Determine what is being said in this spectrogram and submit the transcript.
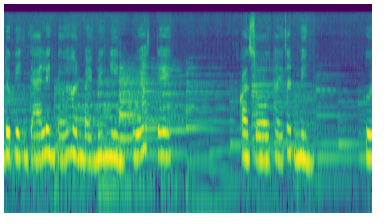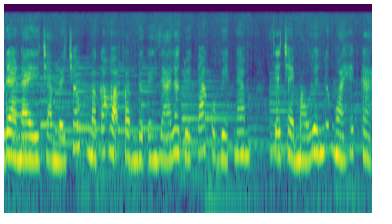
được định giá lên tới hơn 70.000 USD. Con số thấy giật mình. Cứ đà này chẳng mấy chốc mà các họa phẩm được đánh giá là tuyệt tác của Việt Nam sẽ chảy máu dân nước ngoài hết cả.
